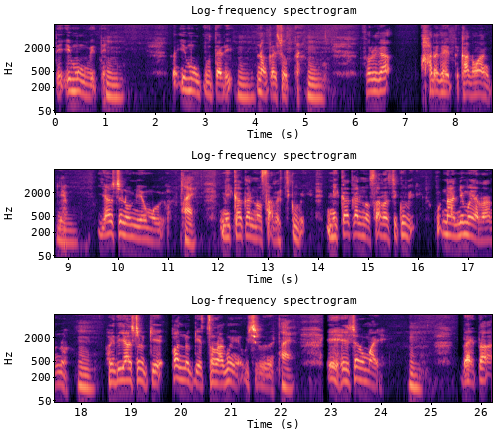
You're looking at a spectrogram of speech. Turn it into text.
て芋植えて、うん。芋食うたりうん。なんかしとった。うん。それが腹が減ってかのわんけや。ヤシの実をもうはい。3日間のさらし首。3日間のさらし首。何にもやらんの。うん。それでヤシの木、パンの木つなぐんよ、後ろで。はい。衛兵所の前。うん。だいたい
